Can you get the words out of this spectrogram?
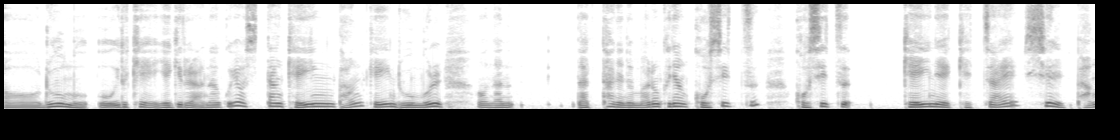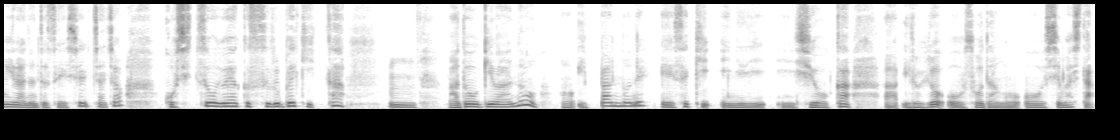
어, 룸 이렇게 얘기를 안 하고요. 식당 개인 방, 개인 룸을 어, 나, 나타내는 말은 그냥 거시즈, 거시즈 개인의 개자의 실, 방이라는 뜻의 실자죠. 거시즈 요약するべきか うん、窓際の一般のね、えー、席にしようかあいろいろ相談をしました、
